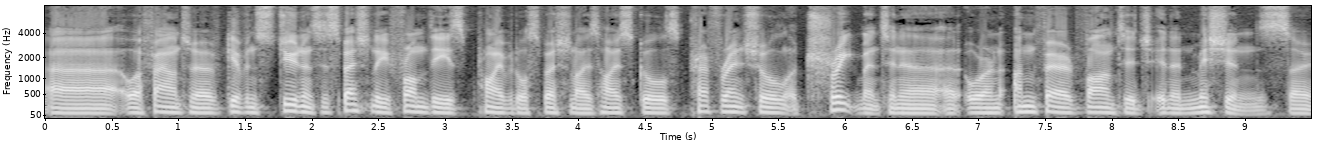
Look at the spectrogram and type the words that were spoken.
uh, were found to have given students, especially from these private or specialized high schools, preferential treatment in a, or an unfair advantage in admissions. So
